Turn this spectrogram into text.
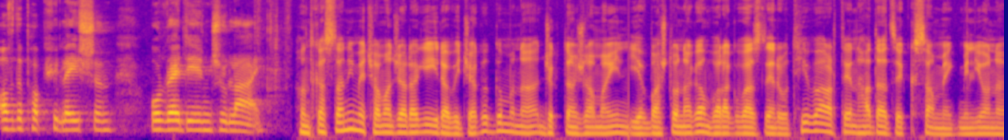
of the population already in July. Հնդկաստանի մեջ համաճարակի իրավիճակը կմնա ճգտանժամային եւ պաշտոնական վարակվածներով թիվը արդեն հադած է 21 միլիոնը։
